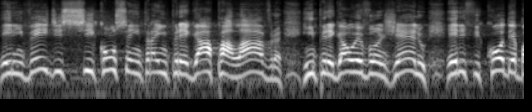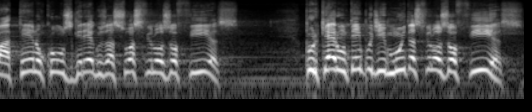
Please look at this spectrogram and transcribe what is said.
ele em vez de se concentrar em pregar a palavra, em pregar o evangelho, ele ficou debatendo com os gregos as suas filosofias. Porque era um tempo de muitas filosofias.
